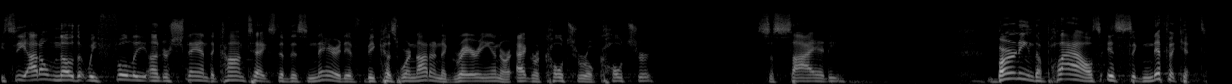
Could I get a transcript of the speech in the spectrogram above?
You see, I don't know that we fully understand the context of this narrative because we're not an agrarian or agricultural culture, society. Burning the plows is significant.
